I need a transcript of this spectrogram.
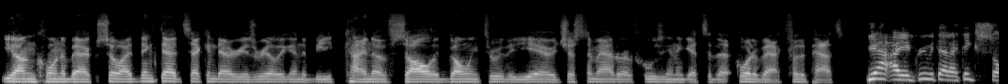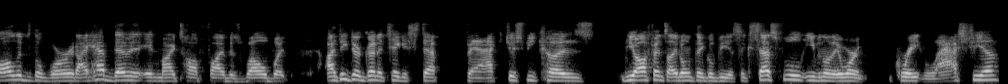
young cornerback. So I think that secondary is really going to be kind of solid going through the year. It's just a matter of who's going to get to the quarterback for the Pats. Yeah, I agree with that. I think solid's the word. I have them in my top five as well, but I think they're going to take a step back just because the offense I don't think will be as successful, even though they weren't great last year.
